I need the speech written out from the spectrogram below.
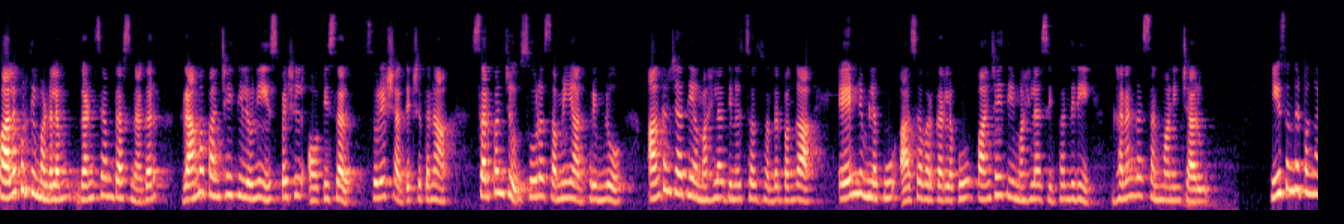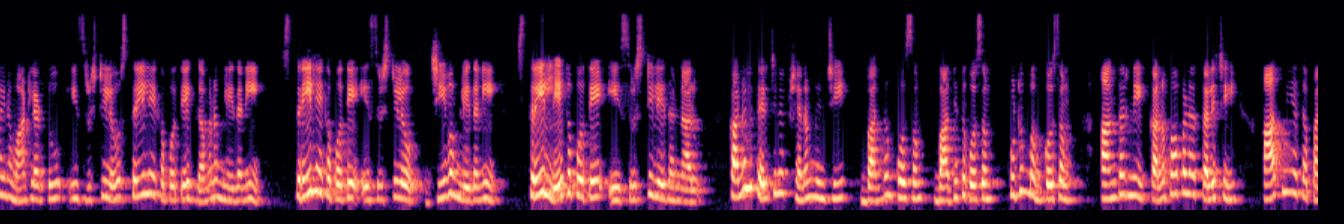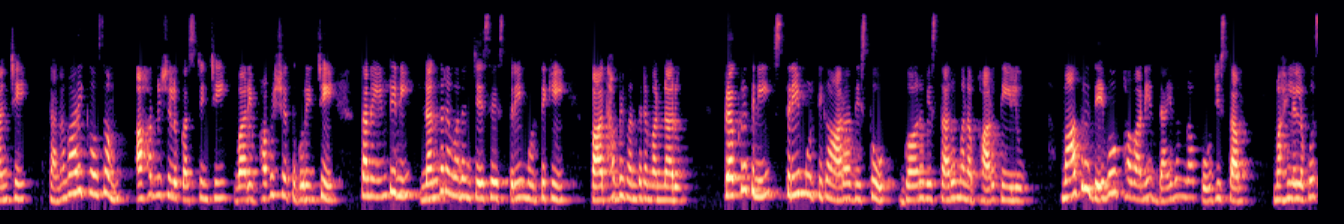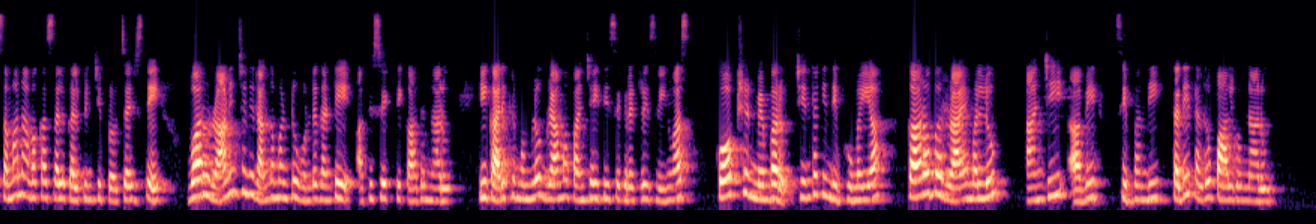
పాలకుర్తి మండలం గణశ్యామదాస్ నగర్ గ్రామ పంచాయతీలోని special officer Suresh అధ్యక్షతన సర్పంచ్ సూర సమ్మయ్య ఆధ్వర్యంలో అంతర్జాతీయ మహిళా దినోత్సవం సందర్భంగా ఏఎన్ఎంలకు ఆశా వర్కర్లకు పంచాయతీ మహిళా సిబ్బందిని ఘనంగా సన్మానించారు. ఈ సందర్భంగా ఆయన మాట్లాడుతూ ఈ సృష్టిలో స్త్రీ లేకపోతే గమనం లేదని స్త్రీ లేకపోతే ఈ సృష్టిలో జీవం లేదని స్త్రీ లేకపోతే ఈ సృష్టి లేదన్నారు. కనులు తెరిచిన క్షణం నుంచి బంధం కోసం బాధ్యత కోసం కుటుంబం కోసం అందరినీ కనుపాపలా తలిచి ఆత్మీయత పంచి తన వారి కోసం అహర్నిశలు కష్టించి వారి భవిష్యత్తు గురించి తన ఇంటిని నందనవనం చేసే స్త్రీమూర్తికి పాదాభివందనం అన్నారు ప్రకృతిని స్త్రీమూర్తిగా ఆరాధిస్తూ గౌరవిస్తారు మన భారతీయులు. మాతృదేవోభవాన్ని దైవంగా పూజిస్తాం. మహిళలకు సమాన అవకాశాలు కల్పించి ప్రోత్సహిస్తే వారు రాణించని రంగమంటూ ఉండదంటే అతిశక్తి కాదన్నారు. ఈ కార్యక్రమంలో గ్రామ panchayat secretary Srinivas cooption member Chinthakindi Bhumaiah కారోబర్ Rayamallu Anji Abid సిబ్బంది తదితరులు పాల్గొన్నారు.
